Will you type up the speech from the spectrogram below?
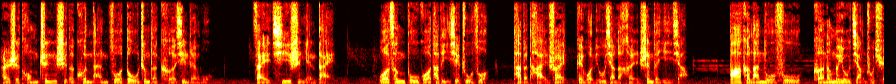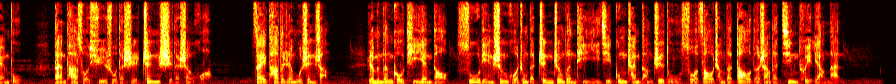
而是同真实的困难做斗争的可信人物。在七十年代。我曾读过他的一些著作，他的坦率给我留下了很深的印象。巴克兰诺夫可能没有讲出全部，但他所叙述的是真实的生活。在他的人物身上，人们能够体验到苏联生活中的真正问题，以及共产党制度所造成的道德上的进退两难。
